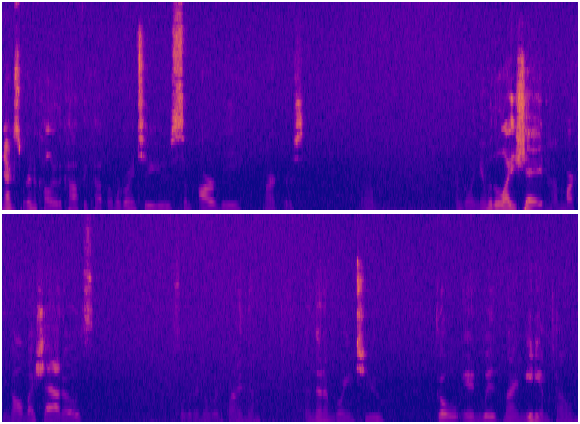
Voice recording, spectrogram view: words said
Next, we're going to color the coffee cup, and we're going to use some RV markers. Um, I'm going in with a light shade. I'm marking all my shadows so that I know where to find them. And then I'm going to go in with my medium tone.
